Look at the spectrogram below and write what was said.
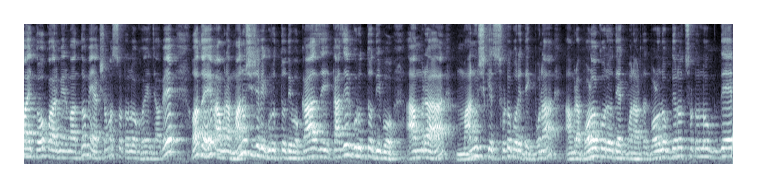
হয়তো কর্মের মাধ্যমে একসময় ছোট লোক হয়ে যাবে। অতএব আমরা মানুষ হিসেবে গুরুত্ব দেব, কাজে, কাজের গুরুত্ব দিব। আমরা মানুষকে ছোট করে দেখব না, আমরা বড় করেও দেখব না। অর্থাৎ বড় লোকদেরও ছোট লোকদের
